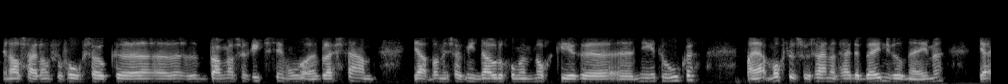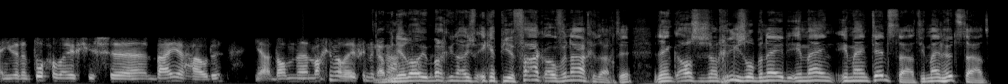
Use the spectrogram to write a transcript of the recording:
En als hij dan vervolgens ook eh, bang als een rietstengel eh, blijft staan... ja, dan is het ook niet nodig om hem nog een keer neer te hoeken. Maar ja, mocht het zo zijn dat hij de benen wil nemen... ja, en je wil hem toch wel eventjes eh, bij je houden... ja, dan eh, mag je wel even in de Ja, meneer Looyen, mag ik nou eens... Ik heb hier vaak over nagedacht, hè. Ik denk, als er zo'n griezel beneden in mijn, in mijn tent staat, in mijn hut staat...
